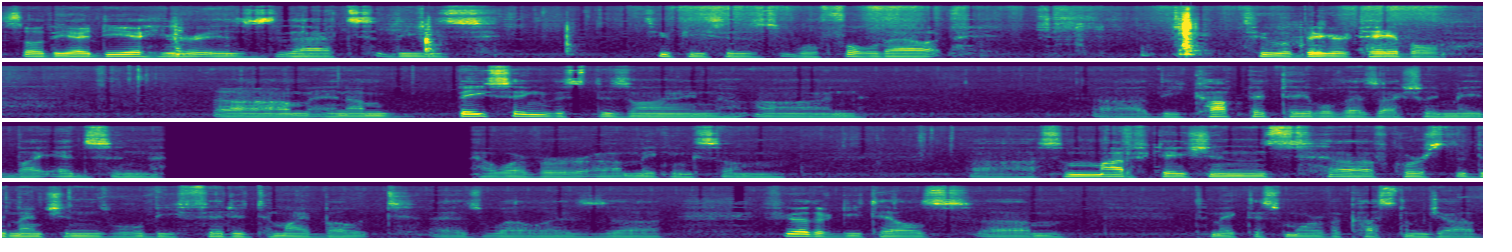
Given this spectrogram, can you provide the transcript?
So the idea here is that these two pieces will fold out to a bigger table um, and I'm basing this design on uh, the cockpit table that's actually made by Edson. However, uh, making some uh, some modifications. Uh, of course, the dimensions will be fitted to my boat as well as uh, a few other details um, to make this more of a custom job.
